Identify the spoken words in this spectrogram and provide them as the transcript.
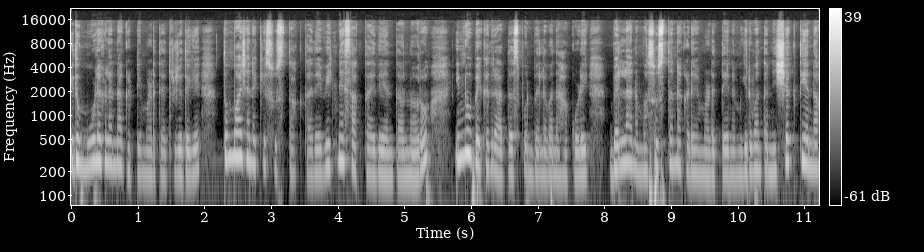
ಇದು ಮೂಳೆಗಳನ್ನು ಗಟ್ಟಿ ಮಾಡ್ತಾ ಇದ್ರ ಜೊತೆಗೆ ತುಂಬ ಜನಕ್ಕೆ ಸುಸ್ತಾಗ್ತಾ ಇದೆ ವೀಕ್ನೆಸ್ ಆಗ್ತಾ ಇದೆ ಅಂತ ಅನ್ನೋರು ಇನ್ನೂ ಬೇಕಾದರೆ ಅರ್ಧ ಸ್ಪೂನ್ ಬೆಲ್ಲವನ್ನು ಹಾಕ್ಕೊಳ್ಳಿ ಬೆಲ್ಲ ನಮ್ಮ ಸುಸ್ತನ್ನು ಕಡಿಮೆ ಮಾಡುತ್ತೆ, ನಮಗಿರುವಂಥ ನಿಶಕ್ತಿಯನ್ನು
